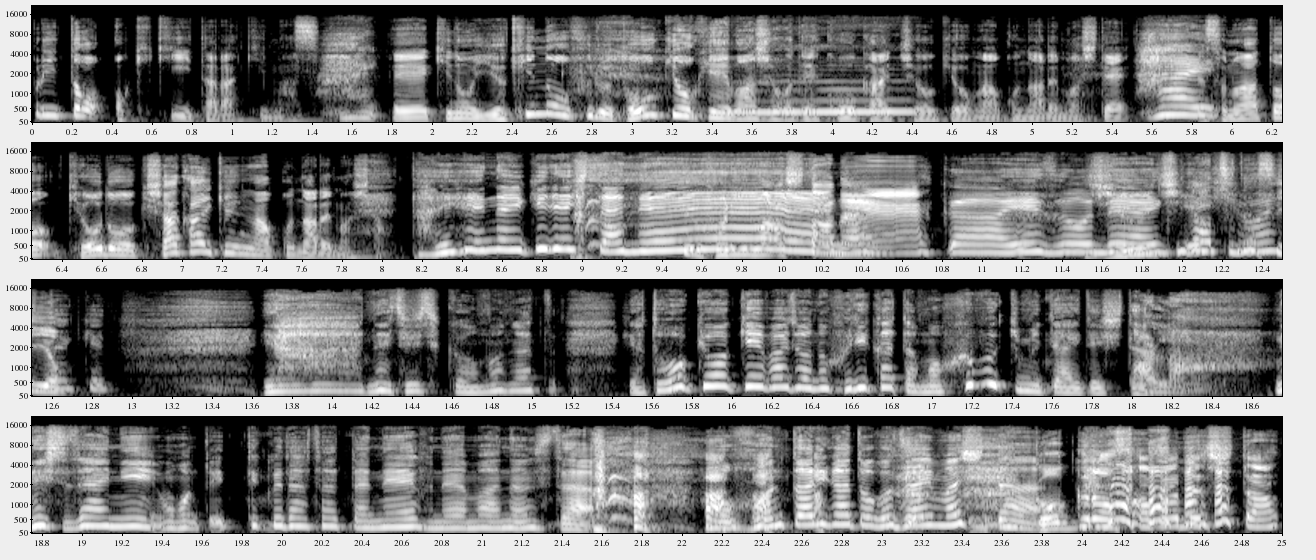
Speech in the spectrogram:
ぷりとお聞きいただきます、はい、えー、昨日雪の降る東京競馬場で公開調教が行われまして、はい、その後共同記者会見が行われました。大変な雪でしたね。降りましたね。映像で11月ですよ。いやね11くん月いや東京競馬場の降り方も吹雪みたいでした。ね取材に本当言ってくださったね船山アナウンサー もう本当ありがとうございました。ご苦労様でした。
